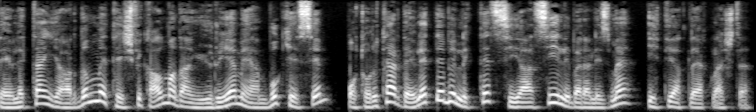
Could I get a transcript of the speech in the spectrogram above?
devletten yardım ve teşvik almadan yürüyemeyen bu kesim otoriter devletle birlikte siyasi liberalizme ihtiyatla yaklaştı.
